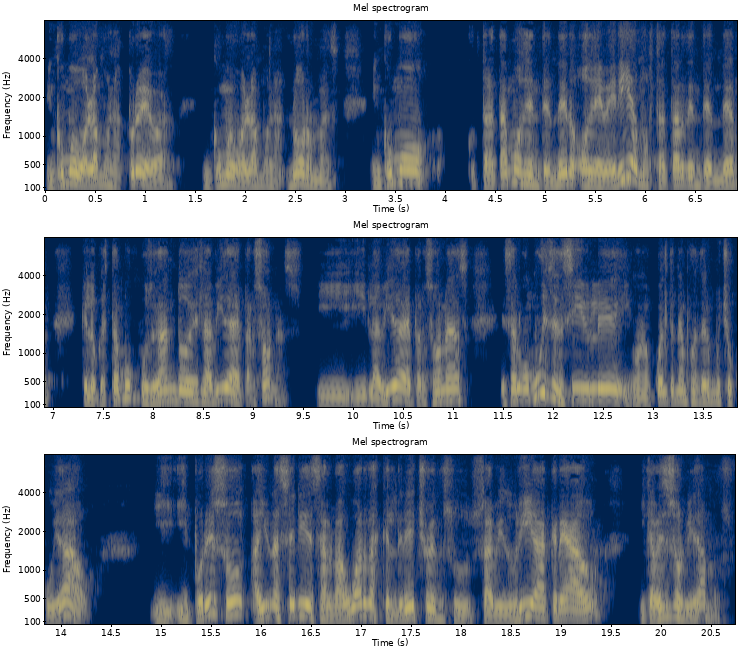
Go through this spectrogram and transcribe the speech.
en cómo evaluamos las pruebas, en cómo evaluamos las normas, en cómo tratamos de entender o deberíamos tratar de entender que lo que estamos juzgando es la vida de personas y, y, la vida de personas es algo muy sensible y con lo cual tenemos que tener mucho cuidado. Y, y, por eso hay una serie de salvaguardas que el derecho en su sabiduría ha creado y que a veces olvidamos.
